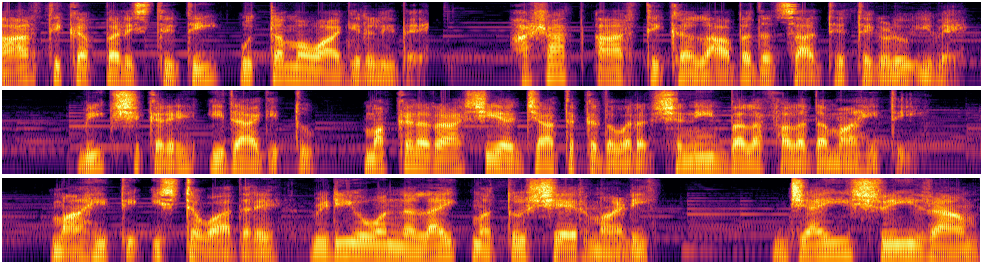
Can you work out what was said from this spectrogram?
ಆರ್ಥಿಕ ಪರಿಸ್ಥಿತಿ ಉತ್ತಮವಾಗಿರಲಿದೆ. ಹಠಾತ್ ಆರ್ಥಿಕ ಲಾಭದ ಸಾಧ್ಯತೆಗಳು ಇವೆ. ವೀಕ್ಷಕರೇ, ಇದಾಗಿತ್ತು ಮಕರ ರಾಶಿಯ ಜಾತಕದವರ ಶನಿ ಬಲಫಲದ ಮಾಹಿತಿ. ಮಾಹಿತಿ ಇಷ್ಟವಾದರೆ ವಿಡಿಯೋವನ್ನ ಲೈಕ್ ಮತ್ತು ಶೇರ್ ಮಾಡಿ. ಜೈ ಶ್ರೀರಾಮ್.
